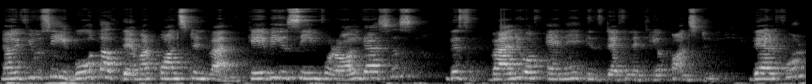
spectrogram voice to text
Now if you see both of them are constant value. Kb is same for all gases this value of Na is definitely a constant. Therefore,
